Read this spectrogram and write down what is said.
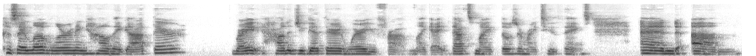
because i love learning how they got there right how did you get there and where are you from like I, that's my those are my two things and um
